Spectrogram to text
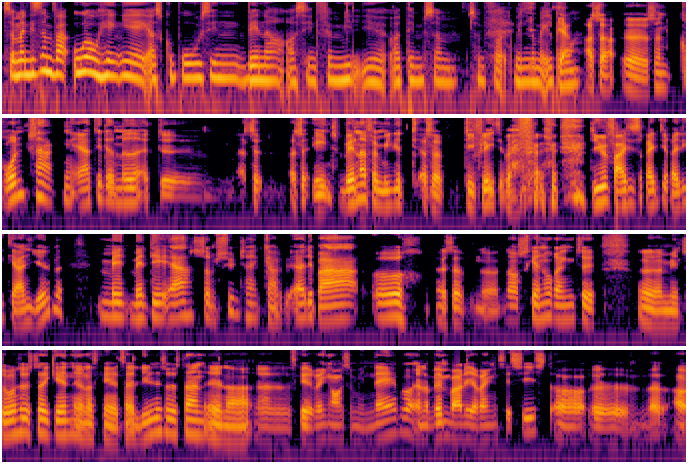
Så man ligesom var uafhængig af at skulle bruge sine venner og sin familie og dem, som, som folk vil normalt bruge? Ja, altså, øh, sådan grundtanken er det der med, at øh, altså, altså ens venner og familie, altså de fleste i hvert fald, de vil faktisk rigtig, rigtig gerne hjælpe. Men, men det er som synshandicap, er det bare, åh, altså, når skal jeg nu ringe til øh, min storesøster igen, eller skal jeg tage lille søsteren, eller øh, skal jeg ringe over til min nabo, eller hvem var det, jeg ringede til sidst, og, øh, og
